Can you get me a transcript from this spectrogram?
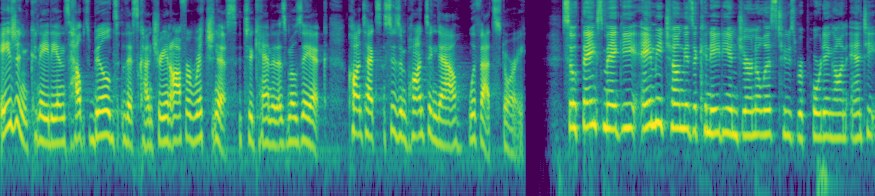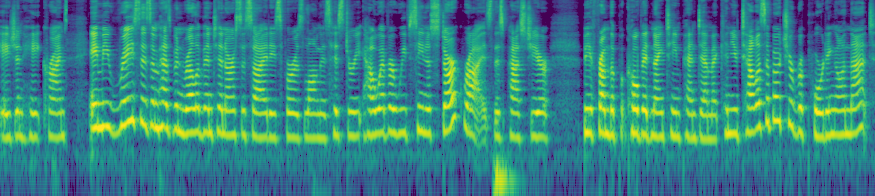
Asian Canadians helped build this country and offer richness to Canada's mosaic. Context Susan Ponting now with that story. So thanks, Maggie. Amy Chung is a Canadian journalist who's reporting on anti Asian hate crimes. Amy, racism has been relevant in our societies for as long as history. However, we've seen a stark rise this past year from the COVID 19 pandemic. Can you tell us about your reporting on that?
